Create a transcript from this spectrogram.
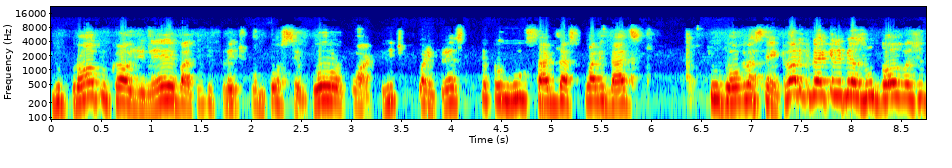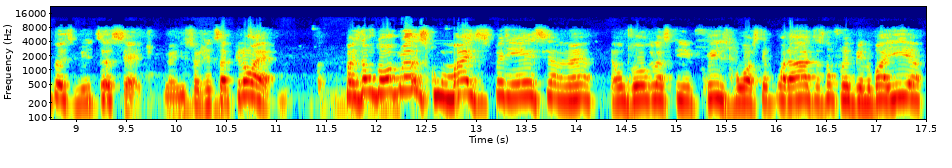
do próprio Claudinei bater de frente com o torcedor, com a crítica, com a imprensa, porque todo mundo sabe das qualidades que o Douglas tem. Claro que não é aquele mesmo Douglas de 2017, né? isso a gente sabe que não é. Mas é um Douglas com mais experiência, né? É um Douglas que fez boas temporadas, não foi bem no Bahia,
